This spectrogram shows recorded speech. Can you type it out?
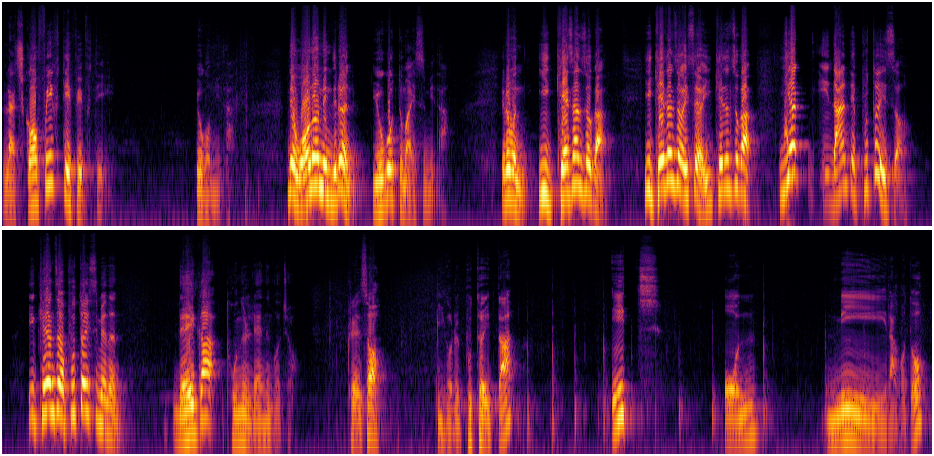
Let's go 50-50. 요겁니다. 근데 원어민들은 요것도 많이 씁니다. 여러분, 이 계산서가 이 계산서가 있어요. 이 계산서가 야 나한테 붙어 있어. 이 계산서가 붙어 있으면은 내가 돈을 내는 거죠. 그래서 이거를 붙어 있다. It's on me라고도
